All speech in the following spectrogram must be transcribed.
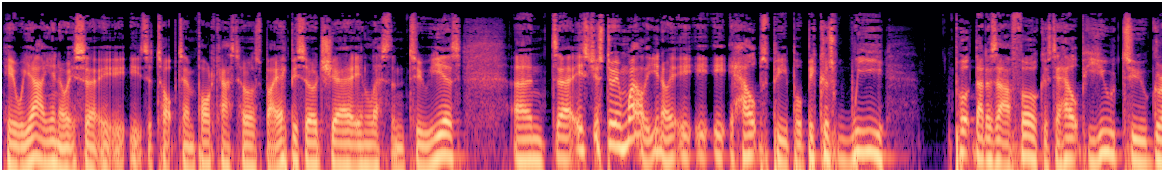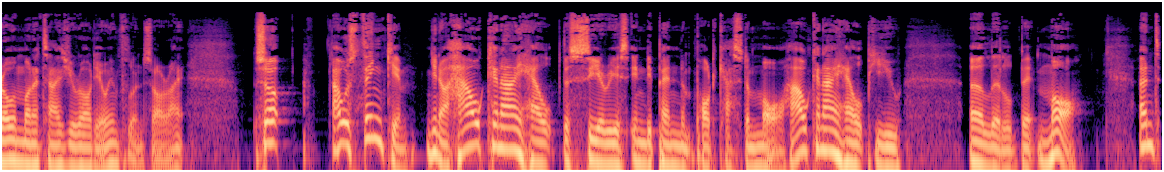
here we are. You know, it's a it's a top ten podcast host by episode share in less than two years, and uh, it's just doing well. You know, it, it, it, helps people because we put that as our focus to help you to grow and monetize your audio influence. All right, so. I was thinking, you know, how can I help the serious independent podcaster more? How can I help you a little bit more? And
